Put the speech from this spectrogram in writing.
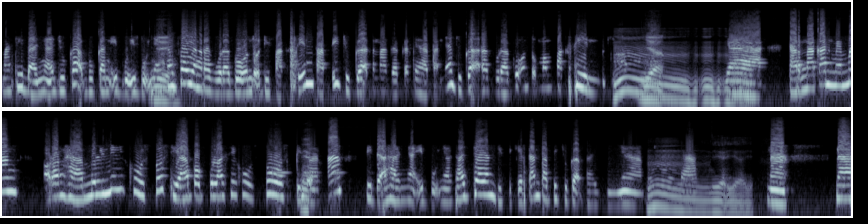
masih banyak juga bukan ibu-ibunya Iya. saja yang ragu-ragu untuk divaksin, tapi juga tenaga kesehatannya juga ragu-ragu untuk memvaksin. Begitu. Hmm, hmm. Ya, karena kan memang orang hamil ini khusus ya, populasi khusus di Ya. mana tidak hanya ibunya saja yang dipikirkan, tapi juga bayinya. Hmm, Ya. iya iya iya. Nah, nah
